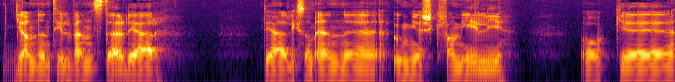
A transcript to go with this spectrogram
grannen till vänster det är det är liksom en eh, ungersk familj och eh,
